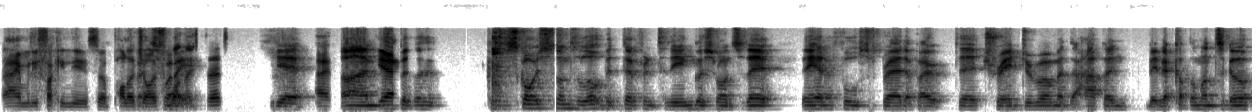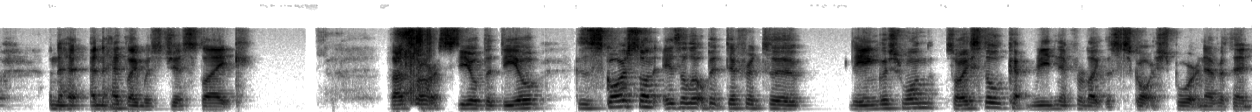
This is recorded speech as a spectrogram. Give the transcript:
how many fucking years to apologise for what they said. Yeah. Uh, Um, yeah. But the because the Scottish Sun's a little bit different to the English one, so they they had a full spread about the trade derailment that happened maybe a couple of months ago, and the and the headline was just like that sort of sealed the deal because the Scottish Sun is a little bit different to the English one, so I still kept reading it for like the Scottish sport and everything.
